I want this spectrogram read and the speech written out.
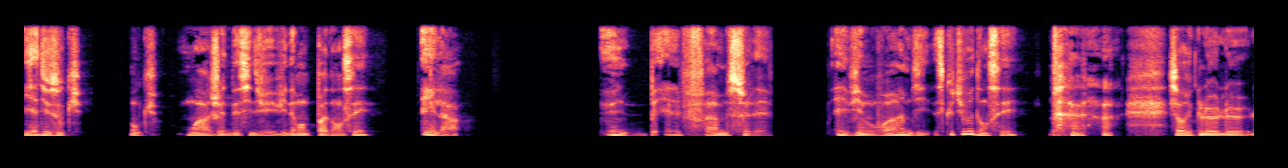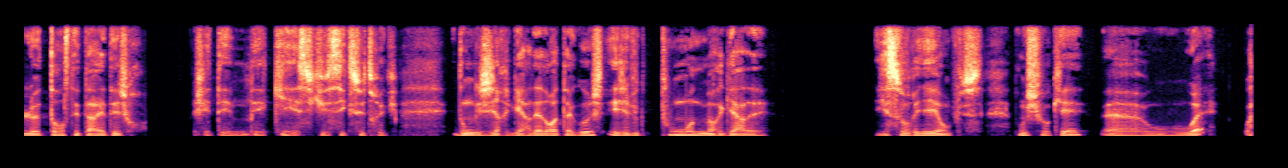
il y a du zouk. Donc, moi, je décide évidemment de pas danser. Et là, une belle femme se lève et vient me voir, elle me dit, est-ce que tu veux danser? J'ai vu que le, temps s'était arrêté, je crois. J'étais, mais qu'est-ce que c'est que ce truc? Donc, j'ai regardé à droite à gauche et j'ai vu que tout le monde me regardait. Il souriait en plus. Donc, je suis OK. Euh, ouais.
